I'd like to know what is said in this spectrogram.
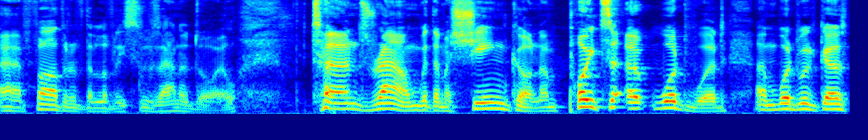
uh, father of the lovely Susannah Doyle. Turns round with a machine gun and points it at Woodward, and Woodward goes,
